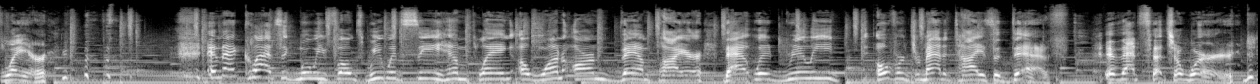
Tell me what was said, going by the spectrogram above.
Flair. In that classic movie, folks, we would see him playing a one armed vampire that would really over dramatize a death, if that's such a word.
